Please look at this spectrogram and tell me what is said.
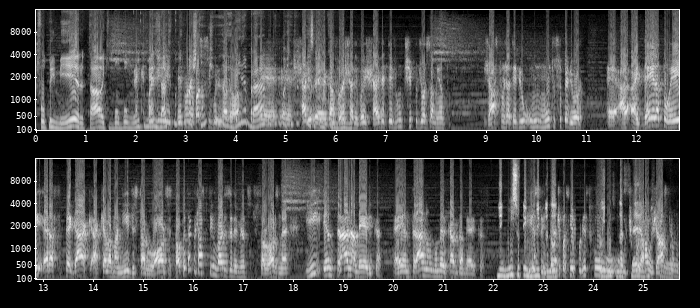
que foi o primeiro e tal, e que bombou muito, mas teve, já teve um negócio singularizado, bem lembrado. É, é, Chari, é, Gavan, Charivan e Scheider teve um tipo de orçamento. Jaspion já teve um muito superior. É, a, a, ideia da Toei era pegar aquela mania de Star Wars e tal, até que o Jasper tem vários elementos de Star Wars, né? E entrar na América, é entrar no, no mercado da América. No início tem isso, muito, então, né? tipo assim, é por isso que o, o, o, tipo, é o Jaspion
